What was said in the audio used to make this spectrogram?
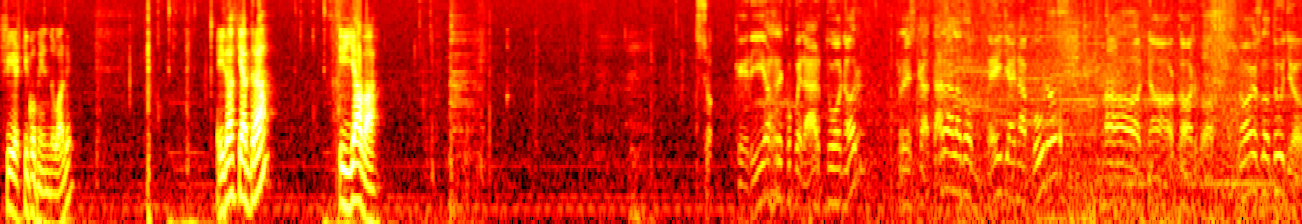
Sí, estoy comiendo, ¿vale? He ido hacia atrás y ya va. ¿Querías recuperar tu honor? ¿Rescatar a la doncella en apuros? Oh, no, Corvo. No es lo tuyo.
